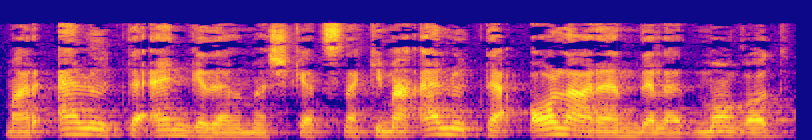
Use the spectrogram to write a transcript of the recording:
már előtte engedelmeskedsz neki, már előtte alárendeled magad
